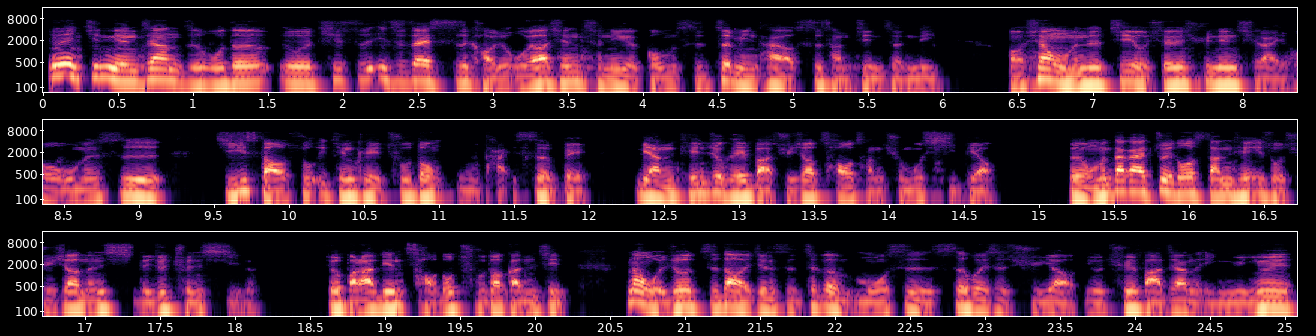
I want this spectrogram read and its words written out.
因为今年这样子，我的我其实一直在思考，就我要先成立一个公司，证明它有市场竞争力。好像我们的基友先训练起来以后，我们是极少数一天可以出动五台设备，两天就可以把学校操场全部洗掉。对我们大概最多三天，一所学校能洗的就全洗了，就把它连草都除到干净。那我就知道一件事，这个模式社会是需要有缺乏这样的营运，因为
